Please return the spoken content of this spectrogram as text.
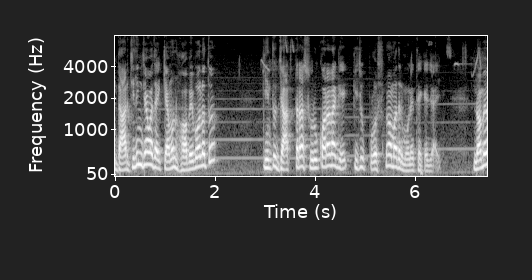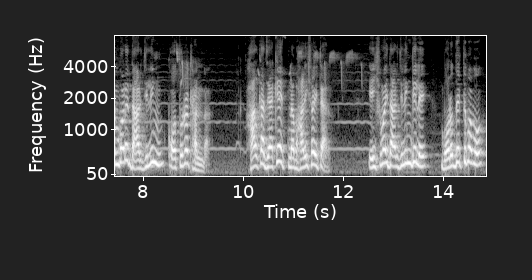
দার্জিলিং যাওয়া যায়, কেমন হবে বলো তো? কিন্তু যাত্রা শুরু করার আগে কিছু প্রশ্ন আমাদের মনে থেকে যায়। নভেম্বরে দার্জিলিং কতটা ঠান্ডা? হালকা জ্যাকেট না ভারী সোয়েটার? এই সময় দার্জিলিং গেলে বরফ দেখতে পাবো।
